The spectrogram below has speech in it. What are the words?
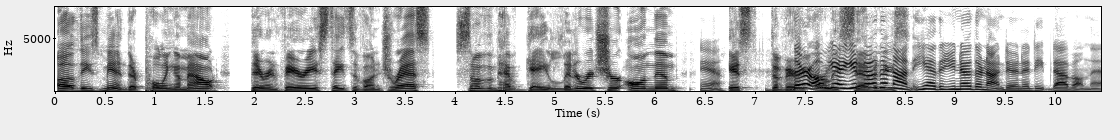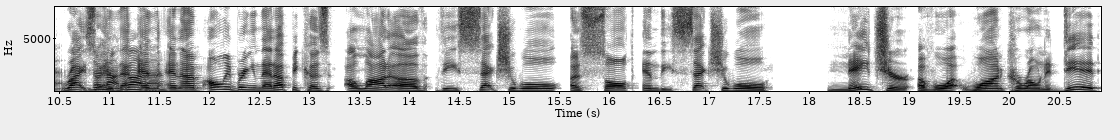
of these men. They're pulling them out. They're in various states of undress. Some of them have gay literature on them. Yeah. It's the very They're, oh yeah, you know they're not. Yeah, you know they're not doing a deep dive on that. Right. So and, that, and and I'm only bringing that up because a lot of the sexual assault and the sexual nature of what Juan Corona did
